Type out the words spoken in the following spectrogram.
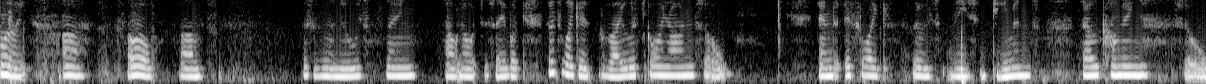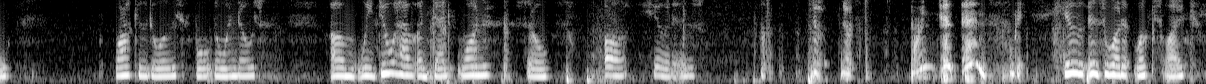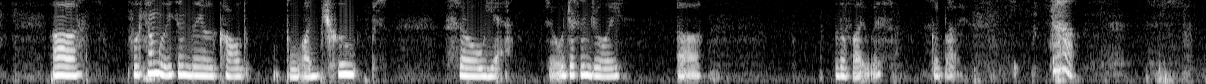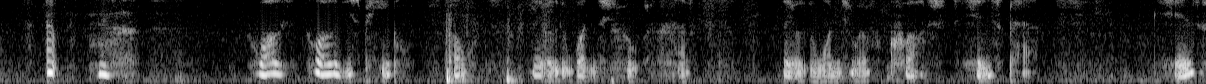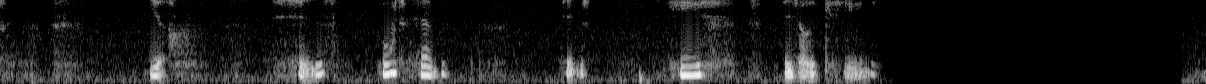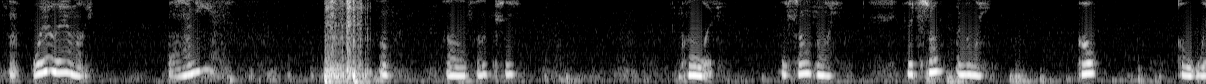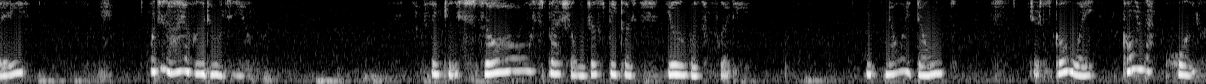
Alright. Uh, hello. Um, this is the news thing. I don't know what to say, but there's like a virus going on, so. And it's like there's these demons that are coming, so. Lock your doors, bolt the windows. Um, we do have a dead one, so. Uh, here it is. Bring it in! Here is what it looks like. Uh, for some reason they are called blood troops. So yeah, so just enjoy uh the virus. Goodbye. Who are who are these people? Oh, they are the ones who have. They are the ones who have crossed his path. His? Yeah. His. Who's him? His. He is our king. Where am I? Bonnie? Oh, hello, Foxy. Go away. You're so annoying. You're so annoying. Go away. What did I ever do to you? You think you're so special just because you're with Freddy. No, I don't. Just go away. Go in that corner.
